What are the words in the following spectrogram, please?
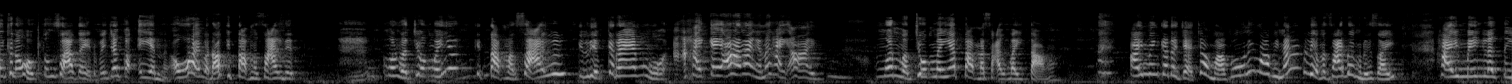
នៅក្នុងរូបទូរស័ព្ទទេពេលអញ្ចឹងគាត់អៀនអូហើយម្ដងគេតប់ម្សៅទៀតមុនមកជុំវិញគេតប់ម្សៅគេលាបក្រែមឲ្យគេអស់ហ្នឹងហ្នឹងឲ្យអស់មុនមកជុំវិញតប់ម្សៅ3តង់ហើយមីងក៏តែចុះមកពូនេះមកពីណាលាបម្សៅដូចមនុស្សស្រីហើយមីងលើកទី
